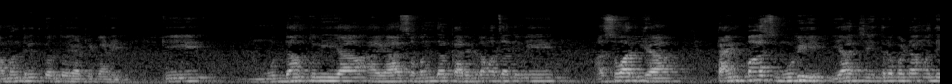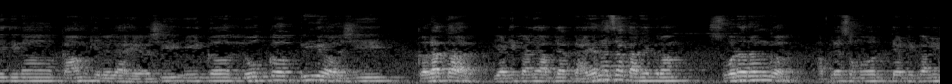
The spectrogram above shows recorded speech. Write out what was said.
आमंत्रित करतो या ठिकाणी की मुद्दाम तुम्ही या या संबंध कार्यक्रमाचा तुम्ही आस्वाद घ्या. टाइमपास मूव्ही या चित्रपटामध्ये तिनं काम केलेलं आहे. अशी एक लोकप्रिय अशी कलाकार या ठिकाणी आपल्या गायनाचा कार्यक्रम स्वररंग आपल्यासमोर त्या ठिकाणी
